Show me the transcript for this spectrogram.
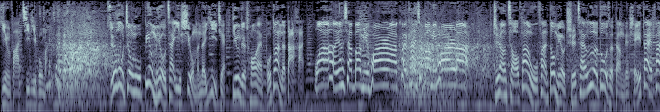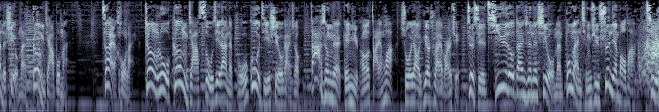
引发集体不满。随后，郑璐并没有在意室友们的意见，盯着窗外不断的大喊：“哇，要下爆米花啊！快看下爆米花了！”这让早饭、午饭都没有吃，在饿肚子等着谁带饭的室友们更加不满。再后来，郑璐更加肆无忌惮的不顾及室友感受，大声的给女朋友打电话说要约出来玩雪。这些其余都单身的室友们不满情绪瞬间爆发，气人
